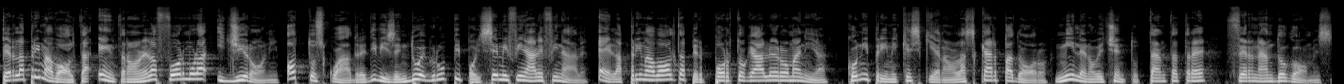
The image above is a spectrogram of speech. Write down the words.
Per la prima volta entrano nella formula i gironi, otto squadre divise in due gruppi, poi semifinale e finale. È la prima volta per Portogallo e Romania, con i primi che schierano la scarpa d'oro 1983 Fernando Gomez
